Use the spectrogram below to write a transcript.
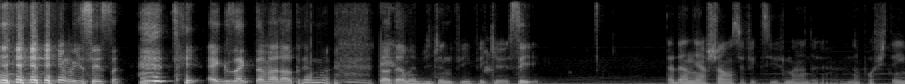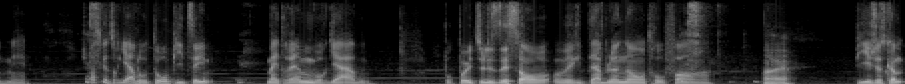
Oui, c'est ça. C'est exactement l'entraînement. L'enterrement de vie de jeune fille. Fait que c'est ta dernière chance, effectivement, de- d'en profiter. Mais je pense que tu regardes autour, puis tu sais, Maître M vous regarde pour pas utiliser son véritable nom trop fort. Ouais. Puis il est juste comme,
